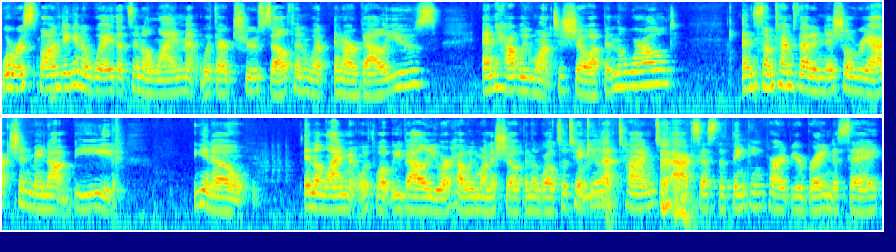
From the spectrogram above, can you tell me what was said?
We're responding in a way that's in alignment with our true self and what and our values and how we want to show up in the world. And sometimes that initial reaction may not be, you know, in alignment with what we value or how we want to show up in the world. So taking yeah. that time to access the thinking part of your brain to say,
